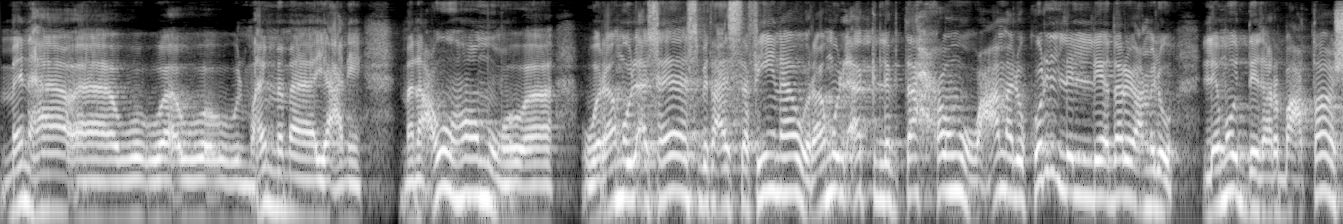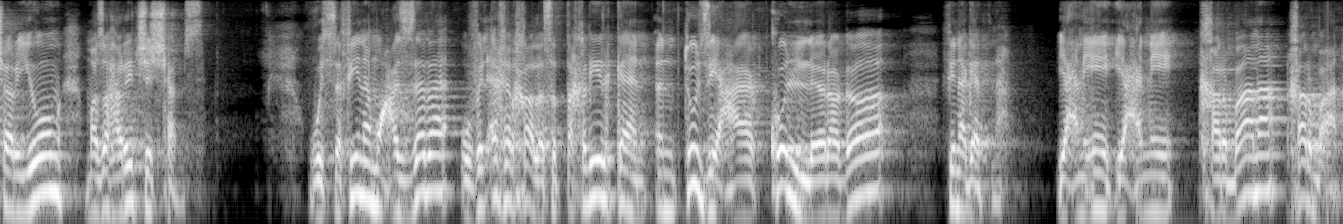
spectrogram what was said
منها آه، والمهم ما يعني منعوهم ورموا الأساس بتاع السفينة ورموا الأكل بتاعهم وعملوا كل اللي يقدروا يعملوه لمدة 14 يوم ما ظهرتش الشمس. والسفينة معذبة وفي الآخر خالص التقرير كان انتزع كل رجاء في نجاتنا. يعني إيه؟ يعني خربانة خربانة.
